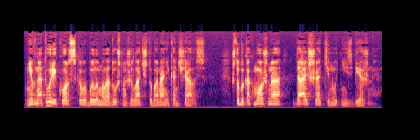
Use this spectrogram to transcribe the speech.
Не в натуре Корского было малодушно желать, чтобы она не кончалась, чтобы как можно дальше оттянуть неизбежное.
